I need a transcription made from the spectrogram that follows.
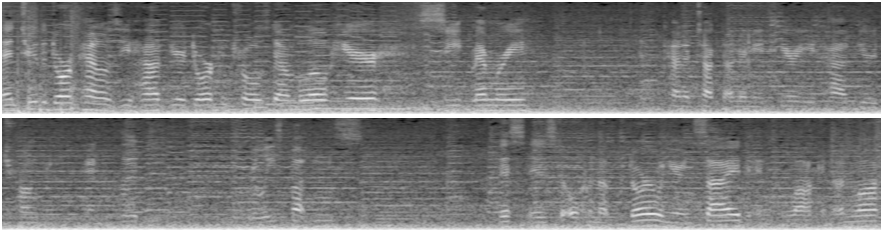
And to the door panels, you have your door controls down below here, seat memory, and kind of tucked underneath here, you have your trunk and hood release buttons. This is to open up the door when you're inside and lock and unlock.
